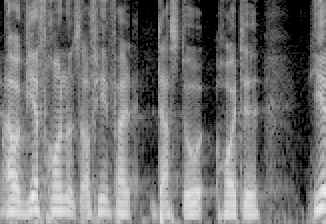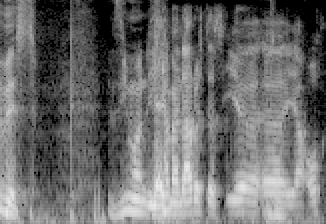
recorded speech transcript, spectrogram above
Aber wir freuen uns auf jeden Fall, dass du heute hier bist. Simon, ich Ja, ich habe meine, dadurch, dass ihr äh, ja auch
